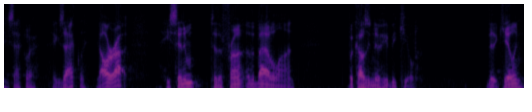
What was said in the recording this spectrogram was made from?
Exactly. Exactly. Y'all are right. He sent him to the front of the battle line because he knew he'd be killed. Did it kill him?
